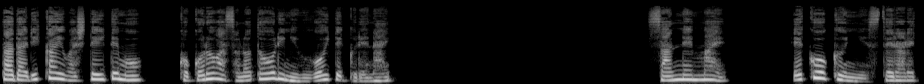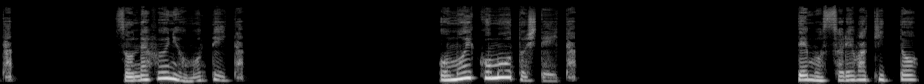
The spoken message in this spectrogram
ただ理解はしていても、心はその通りに動いてくれない。三年前、エコー君に捨てられた。そんな風に思っていた。思い込もうとしていた。でもそれはきっと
